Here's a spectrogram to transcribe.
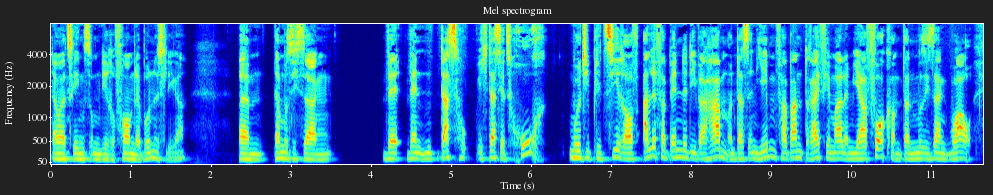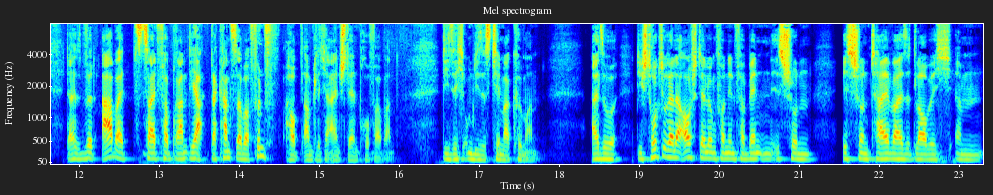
Damals ging es um die Reform der Bundesliga. Ähm, da muss ich sagen, wenn das, ich das jetzt hoch multipliziere auf alle Verbände, die wir haben und das in jedem Verband drei, vier Mal im Jahr vorkommt, dann muss ich sagen, wow, da wird Arbeitszeit verbrannt. Ja, da kannst du aber fünf Hauptamtliche einstellen pro Verband, die sich um dieses Thema kümmern. Also die strukturelle Aufstellung von den Verbänden ist schon, ist schon teilweise, glaube ich, ähm,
